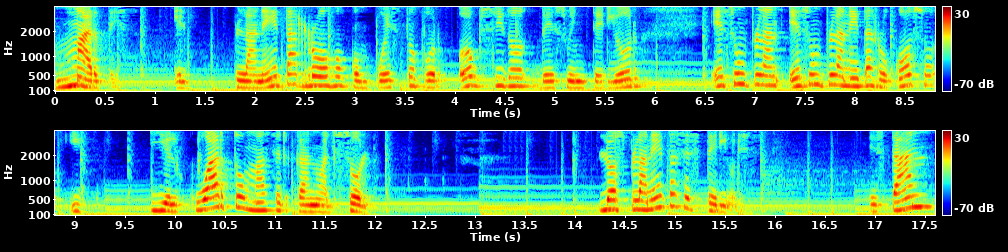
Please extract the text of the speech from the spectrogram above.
Martes, el planeta rojo compuesto por óxido de su interior, es un, plan, es un planeta rocoso y, y el cuarto más cercano al Sol. Los planetas exteriores están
